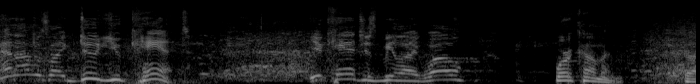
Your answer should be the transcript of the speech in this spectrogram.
And I was like, Dude, you can't. You can't just be like, Well, we're coming. So,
